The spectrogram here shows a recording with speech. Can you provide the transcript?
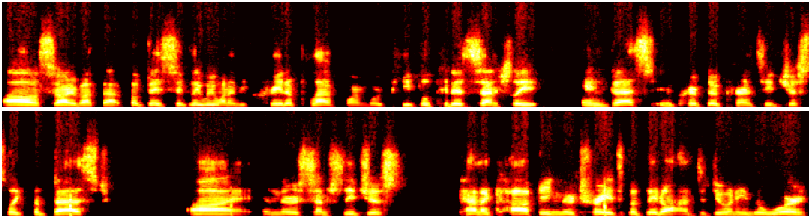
oh, sorry about that. But basically, we wanted to create a platform where people could essentially invest in cryptocurrency just like the best, uh, and they're essentially just kind of copying their trades, but they don't have to do any of the work.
